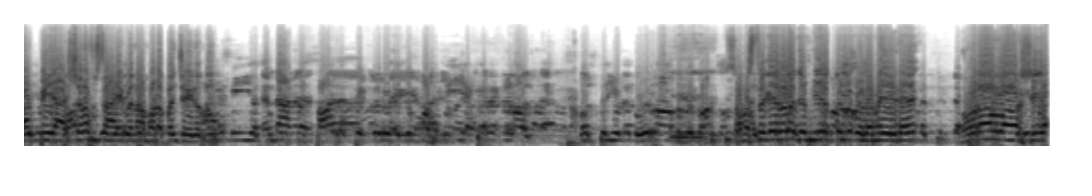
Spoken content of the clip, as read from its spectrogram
O P Ashraf Sahib നമ്മോടൊപ്പം ചേരുന്നു. എന്താണ് സമസ്ത കേരള ജമിയത്തുൽ ഉലമയുടെ നൂറാം വാർഷിക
